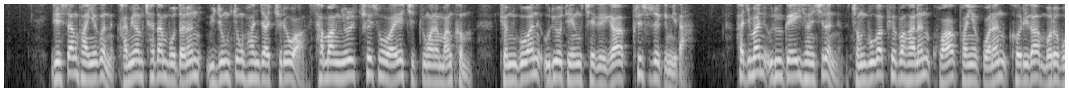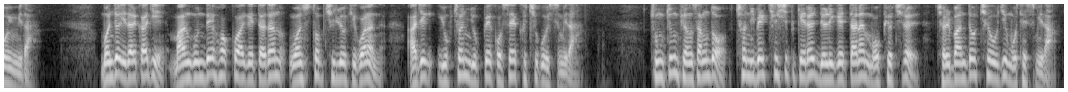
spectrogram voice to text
일상 방역은 감염 차단보다는 위중증 환자 치료와 사망률 최소화에 집중하는 만큼 견고한 의료 대응 체계가 필수적입니다. 하지만 의료계의 현실은 정부가 표방하는 과학 방역과는 거리가 멀어 보입니다. 먼저 이달까지 만 군데 확보하겠다던 원스톱 진료 기관은 아직 6,600곳에 그치고 있습니다. 중증 병상도 1,270개를 늘리겠다는 목표치를 절반도 채우지 못했습니다.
